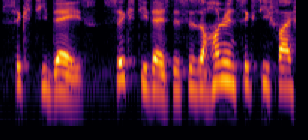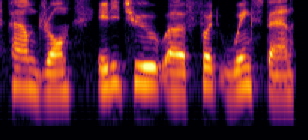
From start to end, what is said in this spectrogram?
60 days. 60 days. This is a 165 pound drone, 82 uh, foot wingspan.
